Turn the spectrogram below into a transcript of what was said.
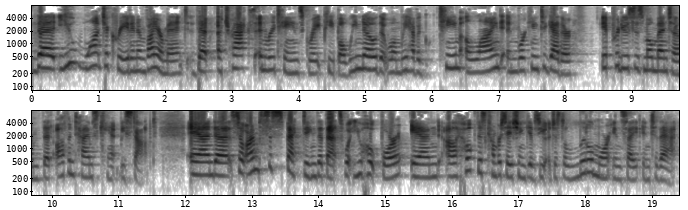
that you want to create an environment that attracts and retains great people. We know that when we have a team aligned and working together, it produces momentum that oftentimes can't be stopped. And uh, so I'm suspecting that that's what you hope for, and I hope this conversation gives you just a little more insight into that.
